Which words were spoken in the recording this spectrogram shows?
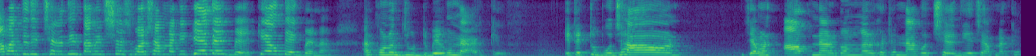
আবার যদি ছেড়ে দিন, তাহলে শেষ বয়সে আপনাকে কে দেখবে? কেউ দেখবে না। আর কোনো জুটবেও না আর কেউ। এটা একটু বোঝান। যেমন আপনার গঙ্গার ঘাটে নাগর ছেড়ে দিয়েছে আপনাকে।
